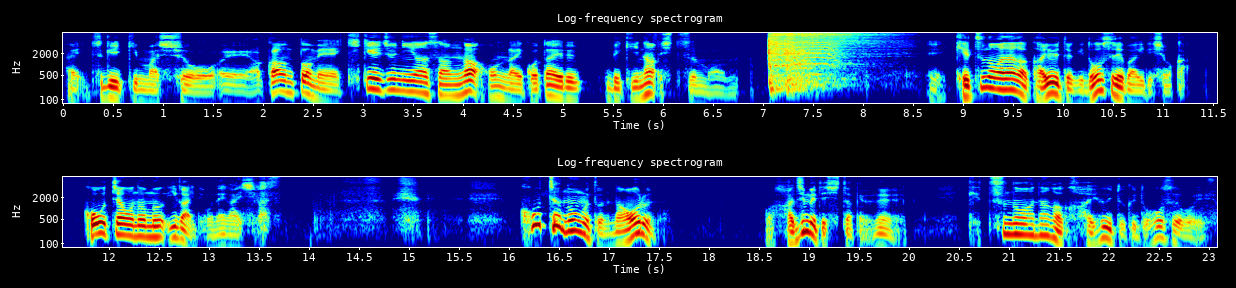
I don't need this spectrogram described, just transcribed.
はい次行きましょう、えー、アカウント名キケジュニアさんが本来答えるべきな質問。えケツの穴がかゆい時どうすればいいでしょうか。紅茶を飲む以外でお願いします。紅茶飲むと治るの？これ初めて知ったけどね。ケツの穴がかゆい時どうすればいいでし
